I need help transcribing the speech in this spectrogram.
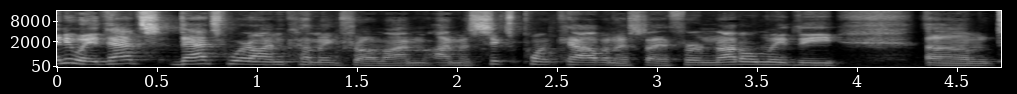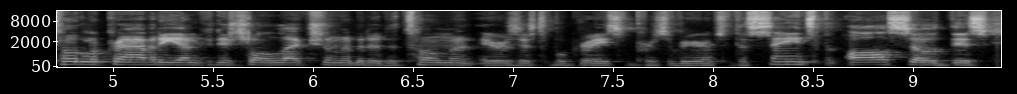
anyway, that's that's where I'm coming from. I'm I'm a six point Calvinist. I affirm not only the um, total depravity, unconditional election, limited atonement, irresistible grace, and perseverance of the saints, but also this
